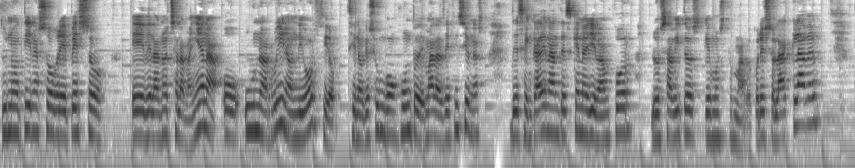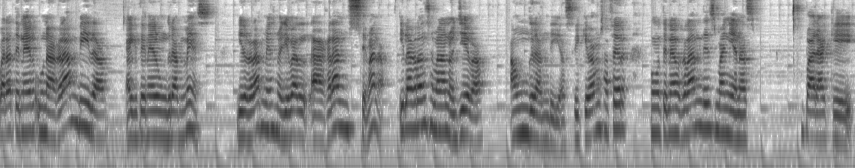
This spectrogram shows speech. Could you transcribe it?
Tú no tienes sobrepeso eh, de la noche a la mañana o una ruina, un divorcio, sino que es un conjunto de malas decisiones desencadenantes que nos llevan por los hábitos que hemos tomado. Por eso la clave para tener una gran vida hay que tener un gran mes y el gran mes nos lleva a la gran semana y la gran semana nos lleva a un gran día. Así que vamos a hacer como tener grandes mañanas para que,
